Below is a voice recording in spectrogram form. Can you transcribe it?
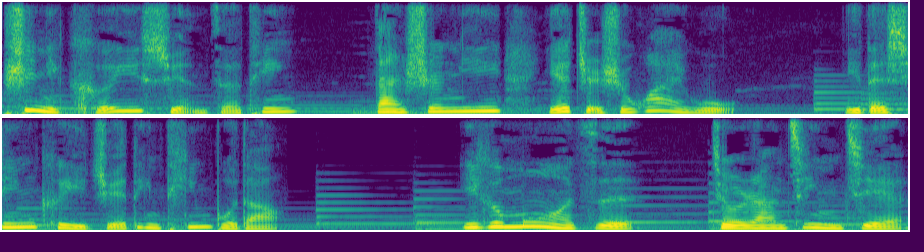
是你可以选择听。但声音也只是外物，你的心可以决定听不到。一个“默”字，就让境界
